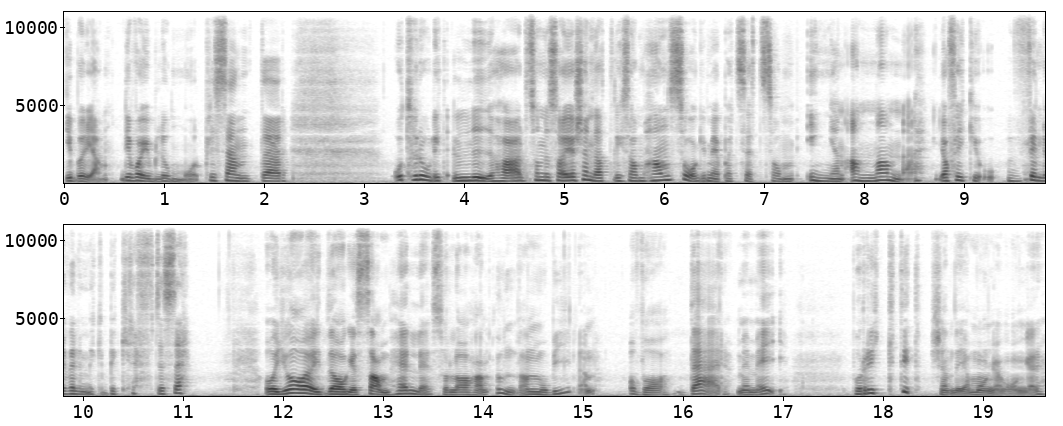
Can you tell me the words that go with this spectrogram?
i början. Det var ju blommor, presenter. Otroligt lyhörd som du sa. Jag kände att liksom, han såg mig på ett sätt som ingen annan. Jag fick ju väldigt, väldigt mycket bekräftelse. Och jag i dagens samhälle så la han undan mobilen och var där med mig. På riktigt kände jag många gånger.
